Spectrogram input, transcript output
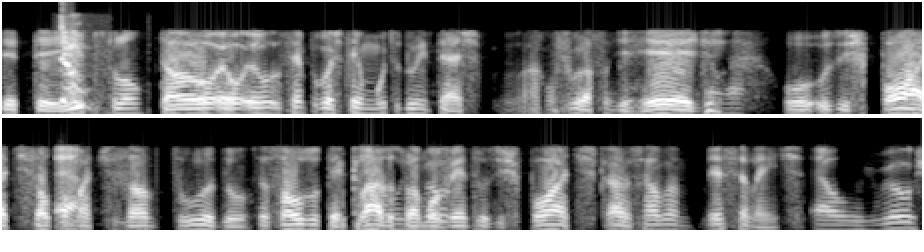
MTTY. Então eu, eu sempre gostei muito do Intest, a configuração de rede, É. o- os spots, automatizando tudo. Você só usa o teclado É, para meus- mover entre os spots, cara, eu achava excelente. É, os meus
